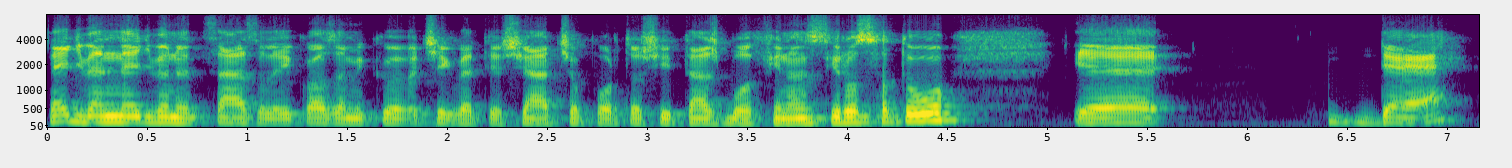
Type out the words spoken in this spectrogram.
40-45 százalék az, ami költségvetési átcsoportosításból finanszírozható, de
